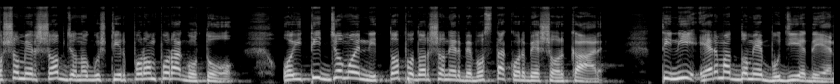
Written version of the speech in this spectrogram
অসমের সব জনগোষ্ঠীর পরম্পরাগত, ঐতিহ্যময় নৃত্য প্রদর্শনের ব্যবস্থা করবে সরকার। তিনি এর মাধ্যমে বুঝিয়ে দেন,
